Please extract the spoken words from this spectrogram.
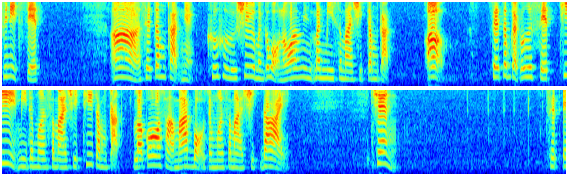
finite set อ่าเซตจำกัดเนี่ยคือคือชื่อมันก็บอกนะว่ามันมันมีสมาชิกจำกัด เออเซตจำกัดก็คือเซตที่มีจำนวนสมาชิกที่จำกัด แล้วก็สามารถบอกจำนวนสมาชิกได้ เช่น เซต A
